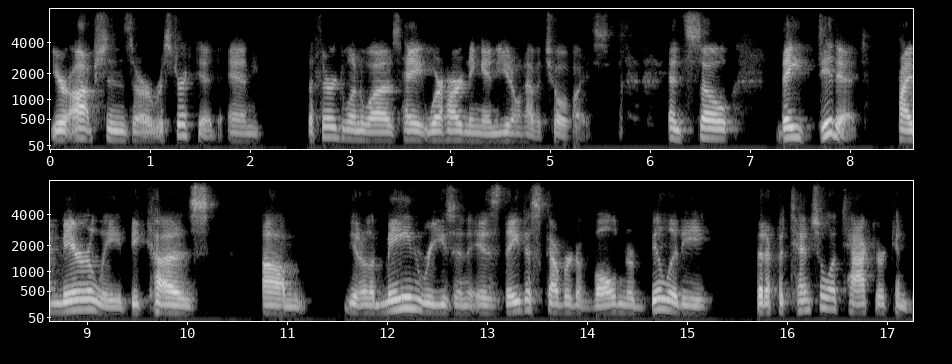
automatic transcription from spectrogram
your options are restricted. And the third one was, hey, we're hardening and you don't have a choice. And so they did it primarily because, um, you know, the main reason is they discovered a vulnerability that a potential attacker can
